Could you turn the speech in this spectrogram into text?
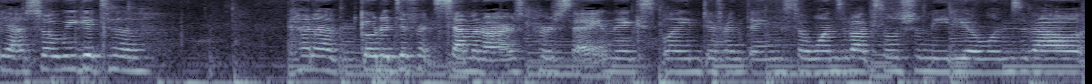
Yeah, so we get to kind of go to different seminars per se, and they explain different things. So one's about social media, one's about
